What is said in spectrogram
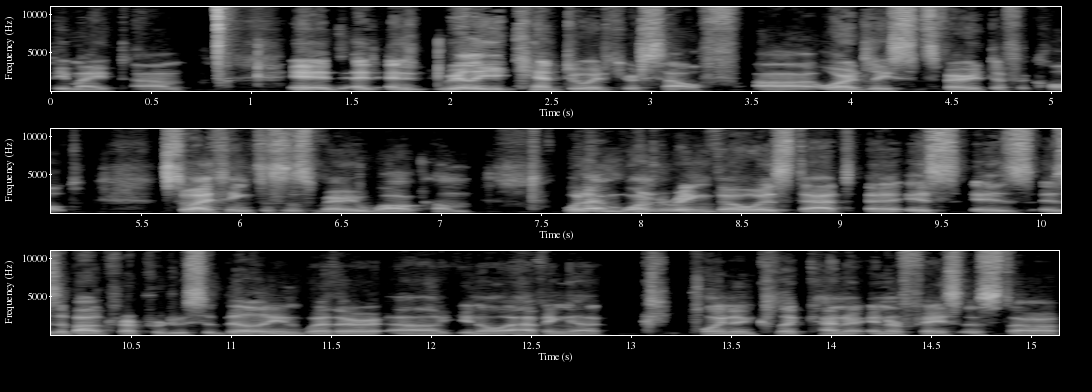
they might um, it, it, and really you can't do it yourself or at least it's very difficult. So I think this is very welcome. What I'm wondering though is that is is is about reproducibility and whether you know having a point and click kind of interface is the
